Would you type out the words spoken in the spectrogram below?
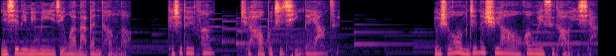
你心里明明已经万马奔腾了，可是对方却毫不知情的样子。有时候，我们真的需要换位思考一下，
